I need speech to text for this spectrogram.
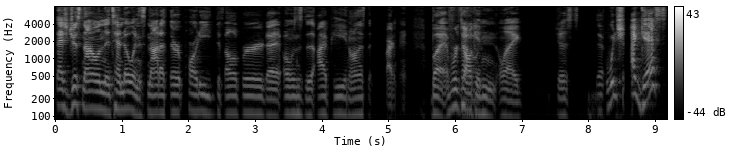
that's just not on Nintendo and it's not a third party developer that owns the IP and all that stuff. Spider Man. But if we're talking like just which I guess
